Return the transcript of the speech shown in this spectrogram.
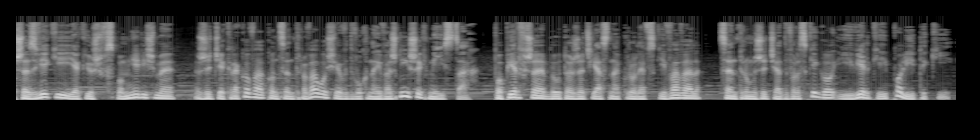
Przez wieki, jak już wspomnieliśmy, życie Krakowa koncentrowało się w dwóch najważniejszych miejscach. Po pierwsze, był to rzecz jasna królewski Wawel, centrum życia dworskiego i wielkiej polityki.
